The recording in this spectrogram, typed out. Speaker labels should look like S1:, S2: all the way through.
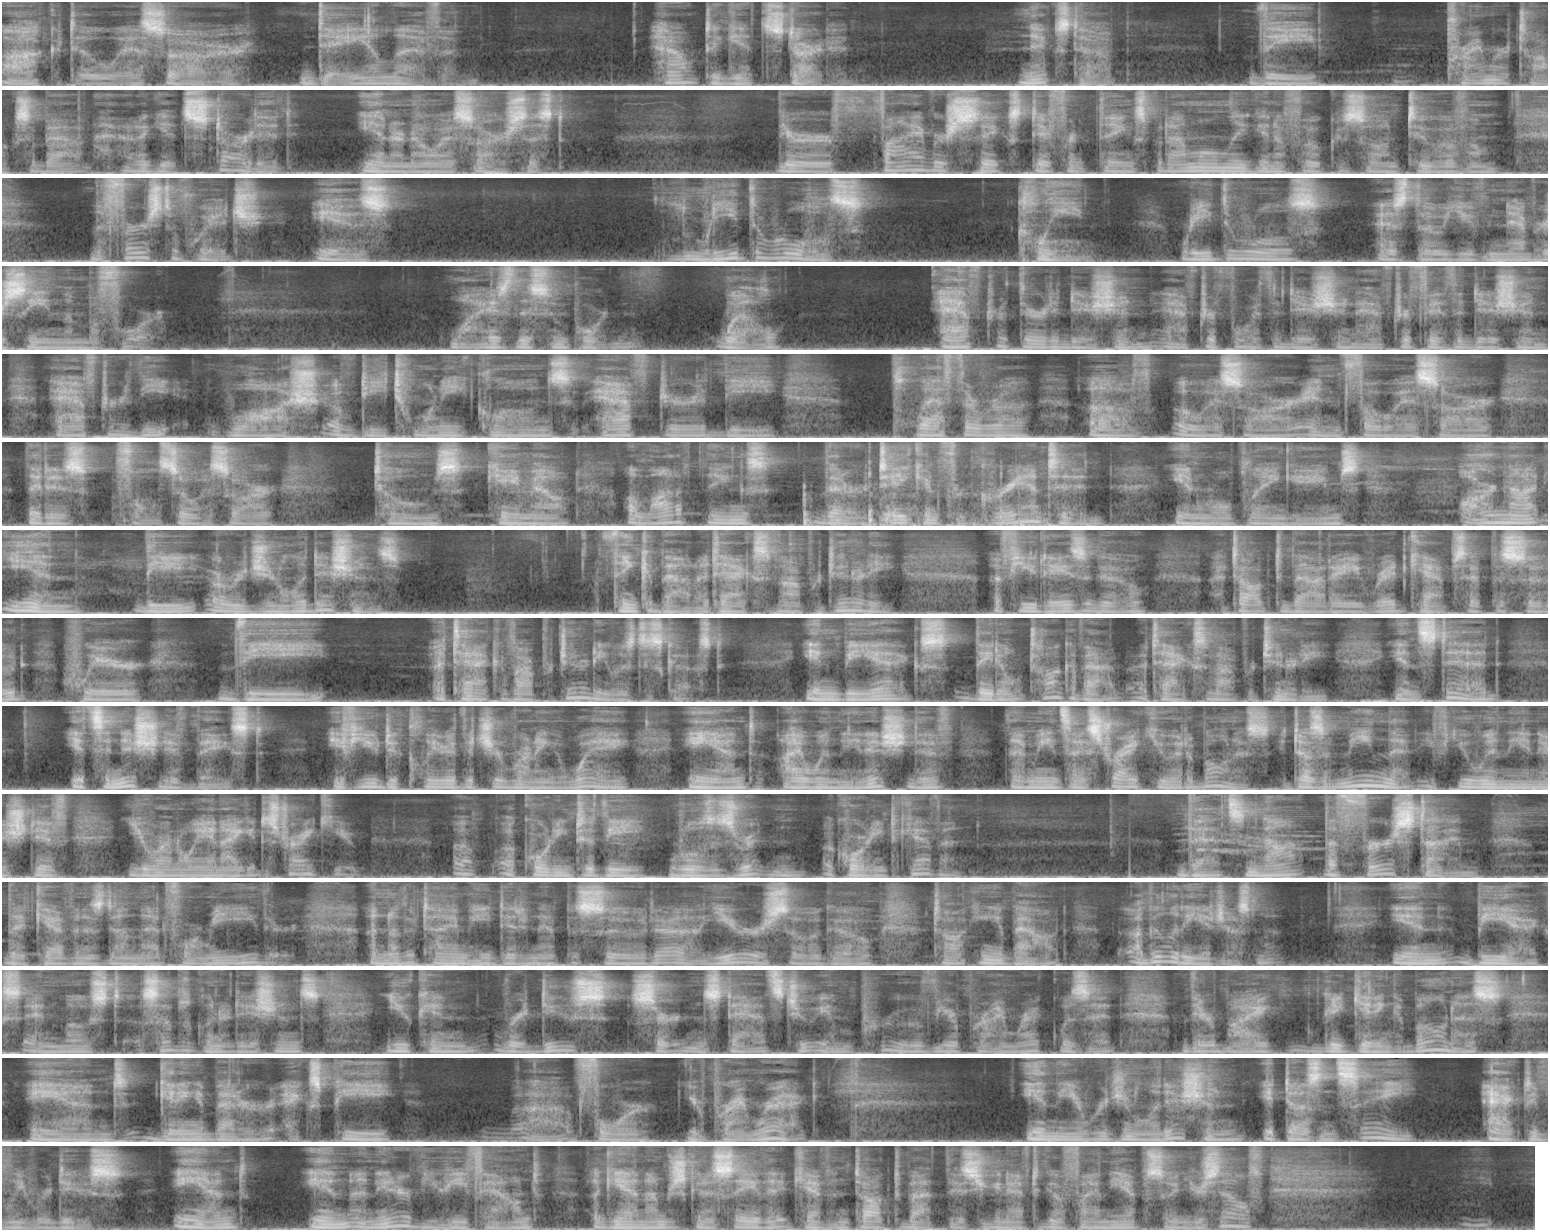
S1: OctoSR Day 11 How to Get Started. Next up, the primer talks about how to get started in an OSR system. There are five or six different things, but I'm only going to focus on two of them. The first of which is read the rules clean. Read the rules as though you've never seen them before. Why is this important? Well, after third edition, after fourth edition, after fifth edition, after the wash of D20 clones, after the plethora of OSR and faux SR, that is, false OSR, tomes came out, a lot of things that are taken for granted in role playing games are not in the original editions. Think about attacks of opportunity. A few days ago, I talked about a Red Caps episode where the attack of opportunity was discussed. In BX, they don't talk about attacks of opportunity. Instead, it's initiative based. If you declare that you're running away and I win the initiative, that means I strike you at a bonus. It doesn't mean that if you win the initiative, you run away and I get to strike you, uh, according to the rules as written, according to Kevin. That's not the first time that Kevin has done that for me either. Another time he did an episode a year or so ago talking about ability adjustment. In BX and most subsequent editions, you can reduce certain stats to improve your prime requisite, thereby getting a bonus and getting a better XP uh, for your prime rec. In the original edition, it doesn't say actively reduce, and in an interview he found, again, I'm just going to say that Kevin talked about this, you're going to have to go find the episode yourself.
